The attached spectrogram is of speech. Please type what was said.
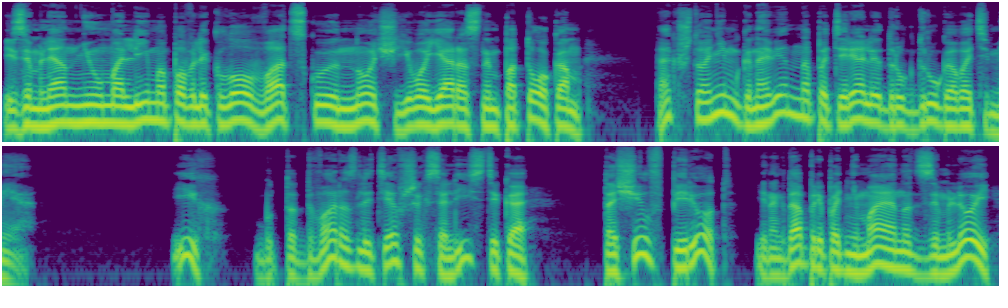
и землян неумолимо повлекло в адскую ночь его яростным потоком, так что они мгновенно потеряли друг друга во тьме. Их, будто два разлетевшихся листика, тащил вперед, иногда приподнимая над землей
